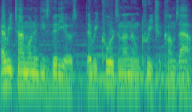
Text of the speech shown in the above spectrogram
every time one of these videos that records an unknown creature comes out,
